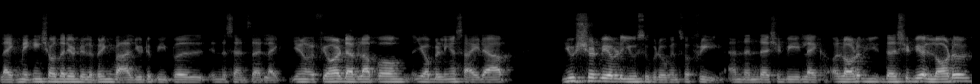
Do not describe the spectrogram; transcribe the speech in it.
like making sure that you're delivering value to people in the sense that like you know if you're a developer, you're building a side app, you should be able to use super tokens for free, and then there should be like a lot of there should be a lot of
